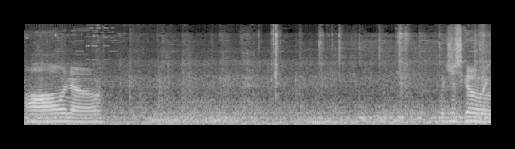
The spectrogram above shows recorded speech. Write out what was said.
Oh no. We're just going.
